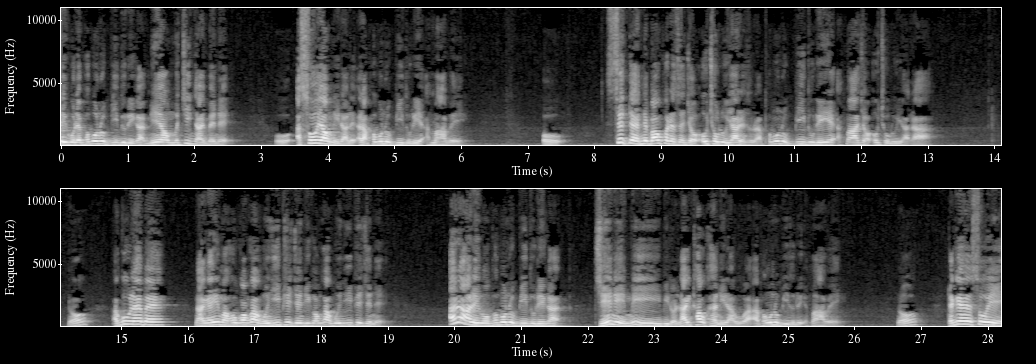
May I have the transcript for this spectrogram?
တွေကိုလည်းဘုံဘုံတို့ပြည်သူတွေကမြင်အောင်မကြည့်နိုင်ပဲနဲ့ဟိုအစွန်းရောက်နေတာလေအဲ့ဒါဘုံဘုံတို့ပြည်သူတွေရဲ့အမှားပဲဟိုစစ်တဲ့နှစ်ပေါင်း80ကျော်အုပ်ချုပ်လို့ရတယ်ဆိုတာဘုံဘုံတို့ပြည်သူတွေရဲ့အမှားကြောင့်အုပ်ချုပ်လို့ရတာနော်အခုလည်းပဲနိုင်ငံရေးမှာဟိုကောင်ကဝင်ကြီးဖြစ်ခြင်းဒီကောင်ကဝင်ကြီးဖြစ်ခြင်းနဲ့အဲ့ဓာတွေကိုဘုံဘုံတို့ပြည်သူတွေကဂျင်းနေမိပြီးတော့လိုက်ထောက်ခံနေတာကအဘုံဘုံတို့ပြည်သူတွေအမှားပဲနော်တကယ်ဆိုရင်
